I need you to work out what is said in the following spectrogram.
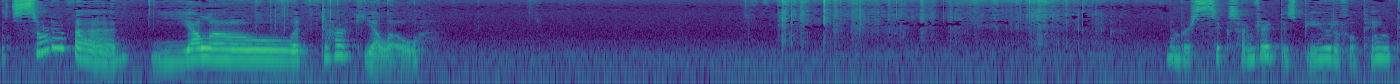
it's sort of a yellow, a dark yellow. Number 600, this beautiful pink.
